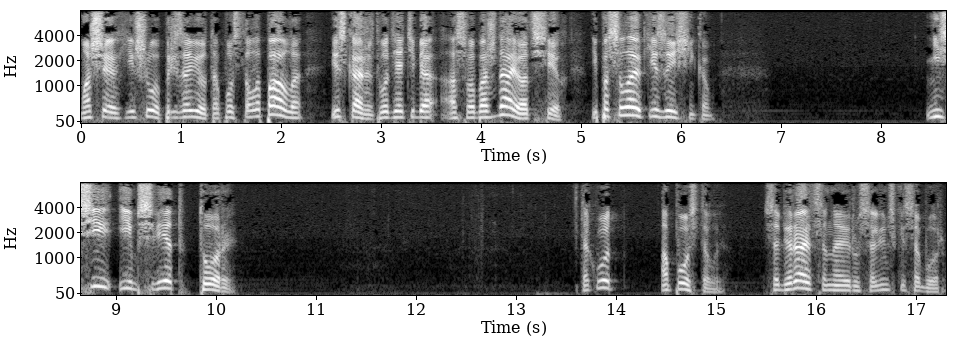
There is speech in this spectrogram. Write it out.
Машех Иешуа призовет апостола Павла и скажет, вот я тебя освобождаю от всех и посылаю к язычникам. Неси им свет Торы. Так вот, апостолы собираются на Иерусалимский собор,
